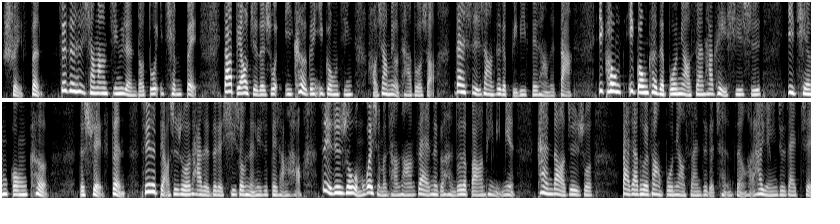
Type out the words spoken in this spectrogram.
水分，所以这是相当惊人的，多一千倍。大家不要觉得说一克跟一公斤好像没有差多少，但事实上这个比例非常的大。一公一公克的玻尿酸，它可以吸湿一千公克的水分，所以表示说它的这个吸收能力是非常好。这也就是说，我们为什么常常在那个很多的保养品里面看到，就是说。大家都会放玻尿酸这个成分哈，它原因就在这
